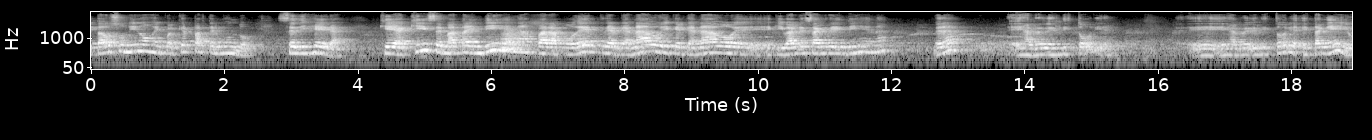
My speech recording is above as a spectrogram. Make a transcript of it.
Estados Unidos o en cualquier parte del mundo se dijera que aquí se mata indígenas para poder criar ganado y que el ganado eh, equivale sangre indígena, ¿verdad? Es al revés la historia. Eh, es al revés la historia. Están ellos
